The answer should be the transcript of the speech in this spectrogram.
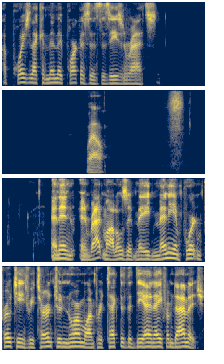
a poison that can mimic Parkinson's disease in rats. Wow. And in, in rat models, it made many important proteins return to normal and protected the DNA from damage.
